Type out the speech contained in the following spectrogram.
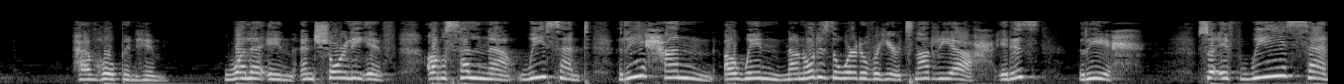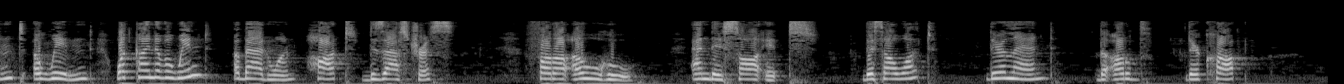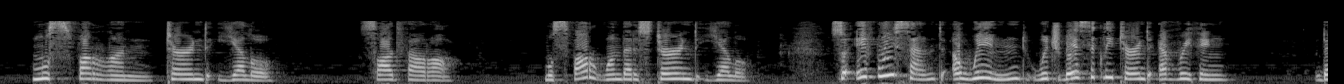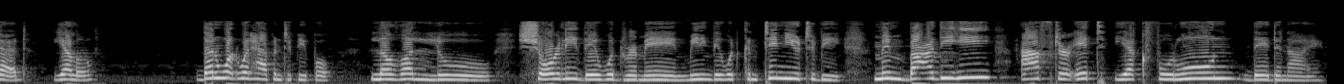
Have hope in Him. wala in, and surely if, arsalna, we sent, rihan, a wind. Now notice the word over here, it's not riyah, it is rih. So if we sent a wind, what kind of a wind? A bad one, hot, disastrous. Fara'awhu, and they saw it. They saw what? Their land, the ard, their crop, musfarran, turned yellow. Sad fara. Musfar, one that is turned yellow. So if we sent a wind which basically turned everything dead, yellow, then what would happen to people? لَظَلُّوا Surely they would remain, meaning they would continue to be. مِن بَعْدِهِ After it, يَكْفُرُونَ They deny.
